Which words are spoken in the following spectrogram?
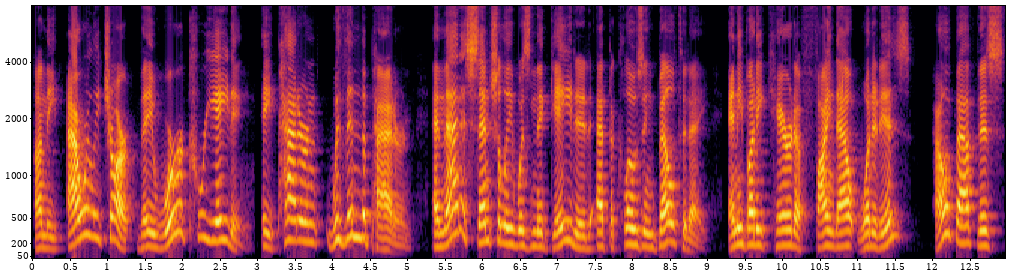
on the hourly chart, they were creating a pattern within the pattern, and that essentially was negated at the closing bell today. Anybody care to find out what it is? How about this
